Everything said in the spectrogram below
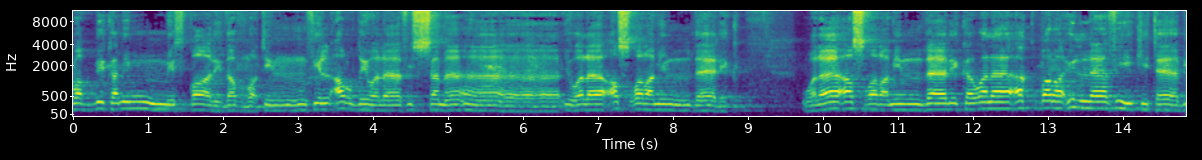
ربك من مثقال ذره في الأرض ولا في السماء ولا اصغر من ذلك ولا اصغر من ذلك ولا اكبر الا في كتاب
